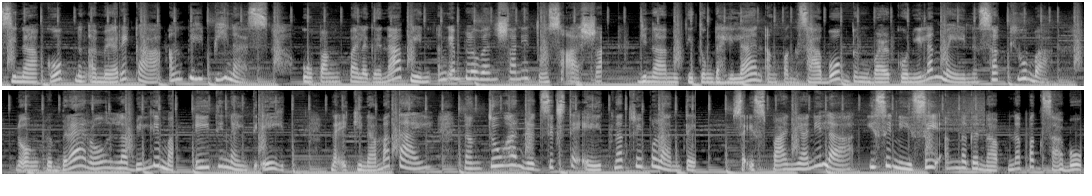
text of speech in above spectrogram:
sinakop ng Amerika ang Pilipinas upang palaganapin ang impluensya nito sa Asya. Ginamit nitong dahilan ang pagsabog ng barko nilang Maine sa Cuba noong Pebrero 15, 1898 na ikinamatay ng 268 na tripulante. Sa Espanya nila, isinisi ang naganap na pagsabog.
